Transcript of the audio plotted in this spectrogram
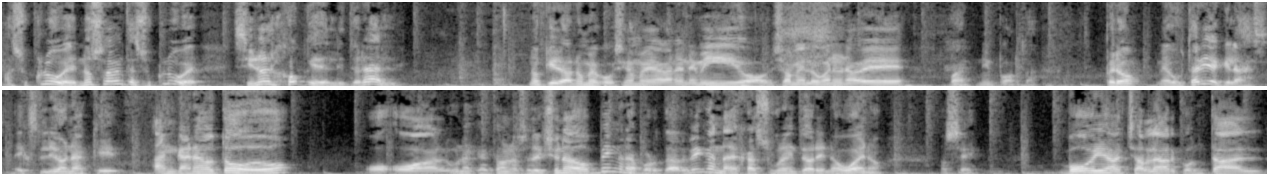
a sus clubes, no solamente a sus clubes, sino al hockey del litoral. No quiero dar nombre porque si no me voy a ganar enemigo, ya me lo gané una vez. Bueno, no importa. Pero me gustaría que las ex leonas que han ganado todo, o, o algunas que están en los seleccionados, vengan a aportar, vengan a dejar su granito de arena. Bueno, no sé. Voy a charlar con tal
